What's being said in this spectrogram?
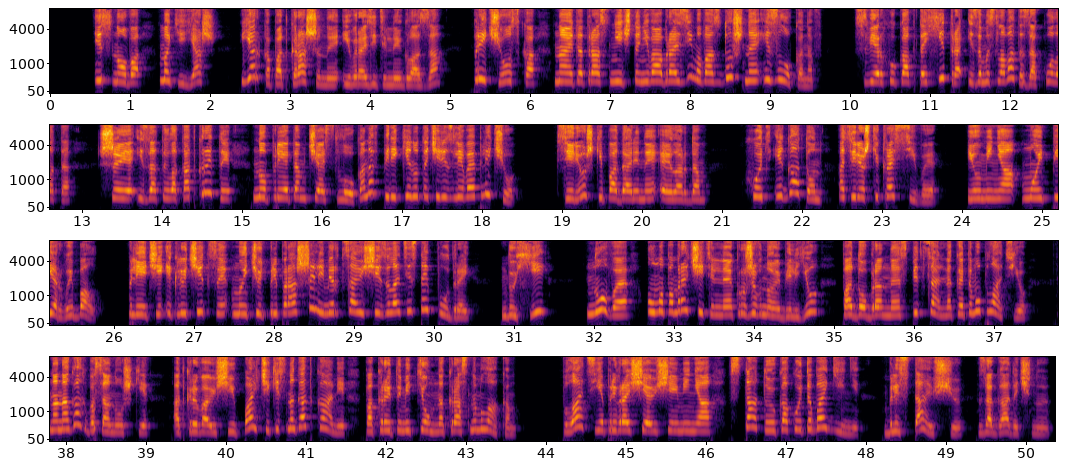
И снова макияж, ярко подкрашенные и выразительные глаза, прическа, на этот раз нечто невообразимо воздушное из локонов. Сверху как-то хитро и замысловато заколото, шея и затылок открыты, но при этом часть локонов перекинута через левое плечо. Сережки, подаренные Эйлардом. Хоть и гад он, а сережки красивые – и у меня мой первый бал. Плечи и ключицы мы чуть припорошили мерцающей золотистой пудрой. Духи, новое умопомрачительное кружевное белье, подобранное специально к этому платью. На ногах босоножки, открывающие пальчики с ноготками, покрытыми темно-красным лаком. Платье, превращающее меня в статую какой-то богини, блистающую, загадочную.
